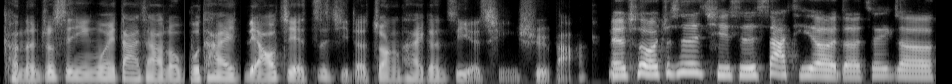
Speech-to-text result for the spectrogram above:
可能就是因为大家都不太了解自己的状态跟自己的情绪吧。没错，就是其实萨提尔的这个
